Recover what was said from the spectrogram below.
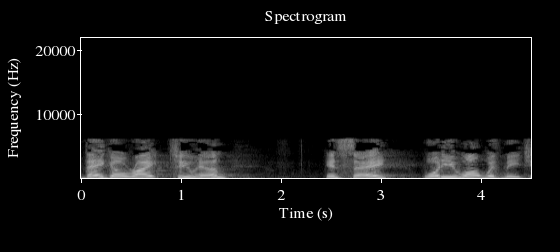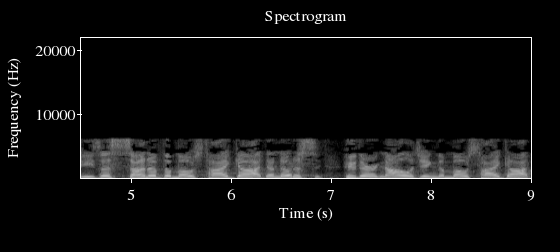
they go right to him and say, what do you want with me, Jesus, Son of the Most High God? Now notice who they're acknowledging, the Most High God,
